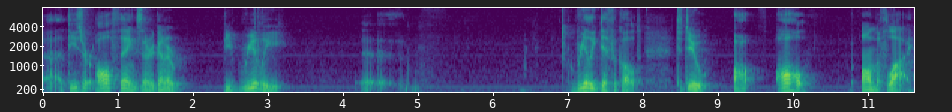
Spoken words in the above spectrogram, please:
Uh, these are all things that are going to be really, uh, really difficult to do all, all on the fly.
